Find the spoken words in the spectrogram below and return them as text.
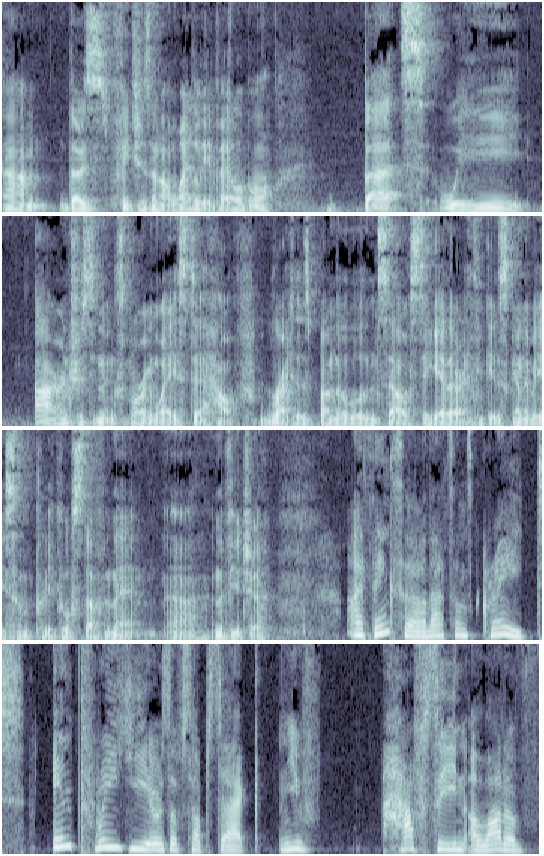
um, those features are not widely available. But we are interested in exploring ways to help writers bundle themselves together, I think is going to be some pretty cool stuff in that uh, in the future. I think so. That sounds great. In three years of Substack, you have seen a lot of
